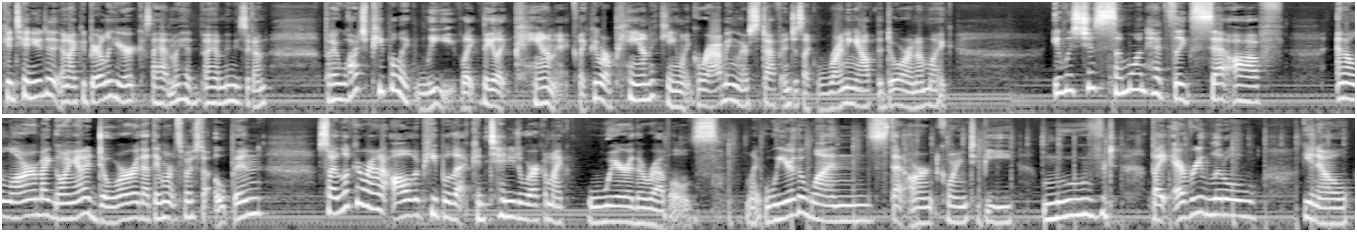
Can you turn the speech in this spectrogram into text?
continued it, and I could barely hear it because I had my head, I had my music on but I watched people like leave, like they like panic, like people are panicking, like grabbing their stuff and just like running out the door. And I'm like, it was just someone had like set off an alarm by going out a door that they weren't supposed to open. So I look around at all the people that continue to work. I'm like, where are the rebels. Like, we are the ones that aren't going to be moved by every little you know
